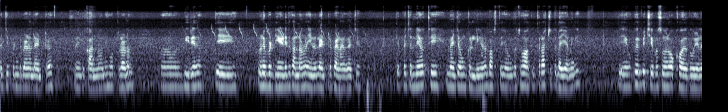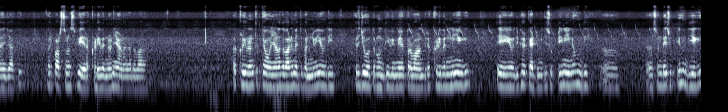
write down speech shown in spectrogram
ਅੱਜ ਪਿੰਡ ਪੈਣਾ ਲੈਂਟਰ ਆਪਣੀ ਦੁਕਾਨਾਂ ਨੇ ਹੋਟਲਾਂ ਨਾਲ ਵੀਰੇ ਦਾ ਤੇ ਉਹਨੇ ਵੱਡੀਆਂ ਜਿਹੜੀਆਂ ਦੁਕਾਨਾਂ ਬਣਾਈਆਂ ਨੇ ਲੈਂਟਰ ਪੈਣਾ ਗਾ ਅੱਜ। ਤੇ ਆਪਾਂ ਚੱਲੇ ਹਾਂ ਉੱਥੇ ਮੈਂ ਜਾਊਂ ਕੱਲੀ ਹਾਂ ਨਾ ਬੱਸ ਤੇ ਜਾਊਂਗਾ ਉੱਥੋਂ ਆ ਕੇ ਘਰਾਂ ਚ ਲੈ ਜਾਣਗੇ। ਤੇ ਉਹ ਫਿਰ ਪਿੱਛੇ ਪਸ਼ੂਆਂ ਨੂੰ ਔਖਾ ਹੋ ਦੋ ਜਣਾਂ ਨੇ ਜਾ ਕੇ। ਪਰ ਪਰਸੋਂ ਨੂੰ ਅਸੀਂ ਫੇਰ ਰੱਖੜੀ ਬੰਨਣ ਜਾਣਾਗਾ ਦੁਬਾਰਾ। ਰੱਖੜੀ ਬੰਨ੍ਹਣ ਤੇ ਕਿਉਂ ਜਾਣਾ? ਦੀਵਾਲੀ ਮੈਂ ਅੱਜ ਬੰਨ੍ਹ ਵੀ ਆਉਂਦੀ। ਫਿਰ ਜੋਤ ਰੋਂਦੀ ਵੀ ਮੈਂ ਪ੍ਰਵਾਨ ਦੀ ਰੱਖੜੀ ਬੰਨ੍ਹਣੀ ਹੈਗੀ। ਤੇ ਉਹਦੀ ਫਿਰ ਅਕੈਡਮੀ 'ਚ ਛੁੱਟੀ ਨਹੀਂ ਨਾ ਹੁੰਦੀ। ਸੰਡੇ ਛੁੱਟੀ ਹੁੰਦੀ ਹੈਗੀ।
